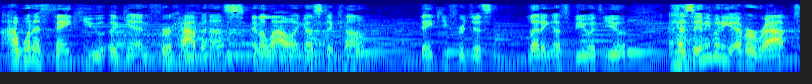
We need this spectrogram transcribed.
I want to thank you again for having us and allowing us to come. Thank you for just letting us be with you. Has anybody ever rapped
